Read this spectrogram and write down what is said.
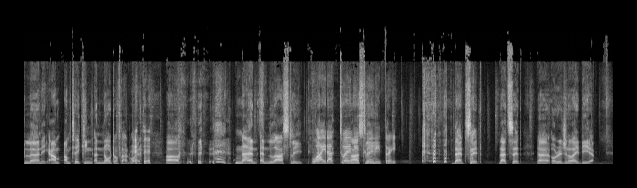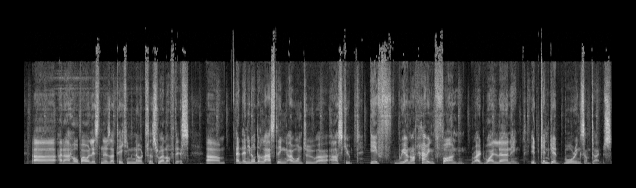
learning. I'm, I'm taking a note of that, right? uh, Nice. and and lastly, Why that Lastly- 2023? that's it. That's it. Uh, original idea. Uh, and I hope our listeners are taking notes as well of this. Um, and, and you know, the last thing I want to uh, ask you if we are not having fun, right, while learning, it can get boring sometimes.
